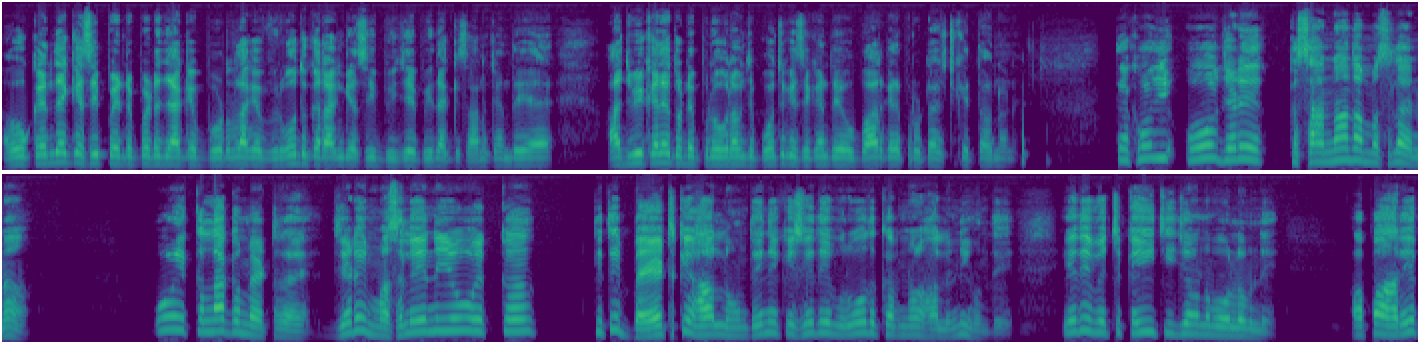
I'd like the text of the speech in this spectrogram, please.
ਉਹ ਕਹਿੰਦੇ ਕਿ ਅਸੀਂ ਪਿੰਡ ਪਿੰਡ ਜਾ ਕੇ ਵੋਟ ਲਾ ਕੇ ਵਿਰੋਧ ਕਰਾਂਗੇ, ਅਸੀਂ ਬੀਜੇਪੀ ਦਾ ਕਿਸਾਨ ਕਹਿੰਦੇ ਆ। ਅੱਜ ਵੀ ਕਹਿੰਦੇ ਤੁਹਾਡੇ ਪ੍ਰੋਗਰਾਮ 'ਚ ਪਹੁੰਚ ਗਏ ਸੀ, ਕਹਿੰਦੇ ਉਹ ਬਾਹਰ ਕਹਿੰਦੇ ਪ੍ਰੋਟੈਸਟ ਕੀਤਾ ਉਹਨਾਂ ਨੇ। ਦੇਖੋ ਜੀ, ਉਹ ਜਿਹੜੇ ਕਿਸਾਨਾਂ ਦਾ ਮਸਲਾ ਹੈ ਨਾ, ਉਹ ਇੱਕ ਅਲੱਗ ਮੈਟਰ ਹੈ। ਜਿਹੜੇ ਮਸਲੇ ਨੇ, ਉਹ ਇੱਕ ਕਿਤੇ ਬੈਠ ਕੇ ਹੱਲ ਹੁੰਦੇ ਨੇ, ਕਿਸੇ ਦੇ ਵਿਰੋਧ ਕਰਨ ਨਾਲ ਹੱਲ ਨਹੀਂ ਹੁੰਦੇ। ਇਹਦੇ ਵਿੱਚ ਕਈ ਚੀਜ਼ਾਂ ਇਨਵੋਲਵ ਨੇ। ਆਪਾਂ ਹਰੇਕ,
